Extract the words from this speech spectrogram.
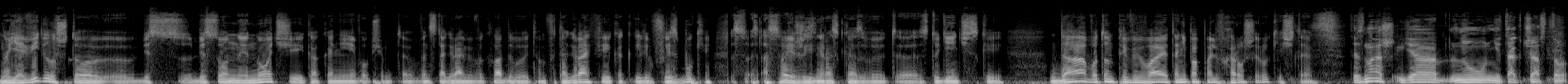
Но я видел, что э, бес, бессонные ночи, как они, в общем-то, в Инстаграме выкладывают там фотографии, фотографии, как или в Фейсбуке, о своей жизни рассказывают, э, студенческой. Да, вот он прививает, они попали в хорошие руки, я считаю. Ты знаешь, я, ну, не так часто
